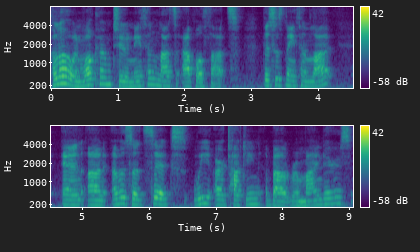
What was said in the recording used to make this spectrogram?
Hello and welcome to Nathan Lott's Apple Thoughts. This is Nathan Lott, and on episode 6, we are talking about reminders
